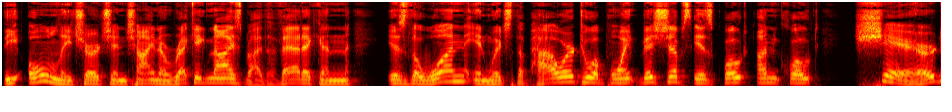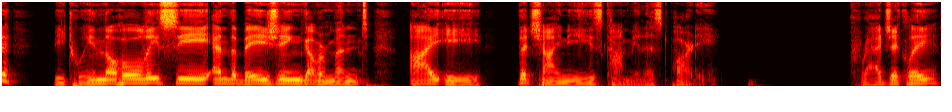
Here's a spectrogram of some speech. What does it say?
the only church in China recognized by the Vatican is the one in which the power to appoint bishops is quote unquote shared between the Holy See and the Beijing government, i.e., the Chinese Communist Party. Tragically,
